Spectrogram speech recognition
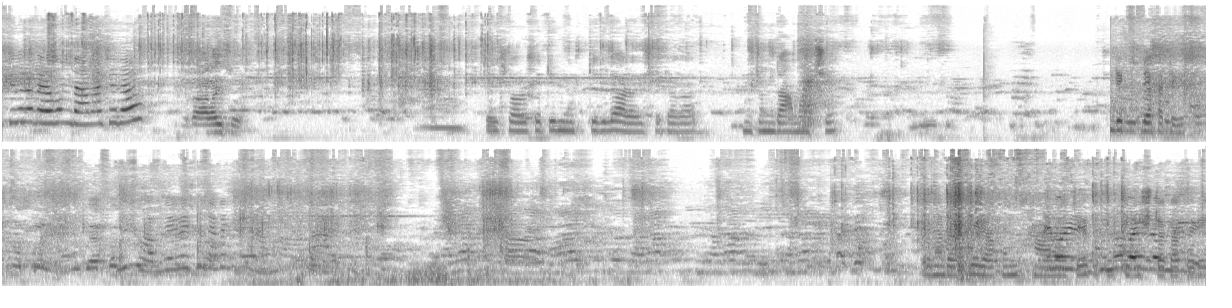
এগুলো দাম আছে দাও। আড়াইশো। এই সরস্বতী মূর্তিগুলো আড়াইশো টাকার মতন দাম আছে। দেখ- দেখাতে গেছে তোমার দেখো এরকম হার আছে, তিরিশ টাকা করে।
